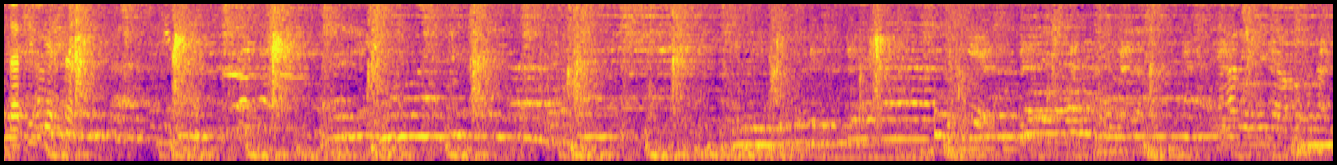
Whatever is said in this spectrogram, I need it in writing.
सर Thank you.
